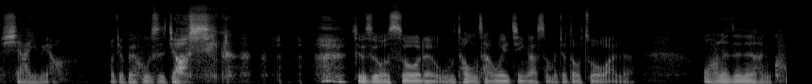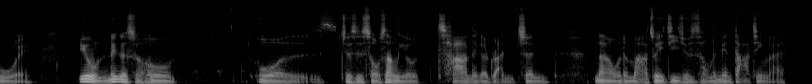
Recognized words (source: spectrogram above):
下一秒我就被护士叫醒了，就是我所有的无痛肠胃镜啊什么就都做完了。哇，那真的很酷诶，因为我那个时候。我就是手上有插那个软针，那我的麻醉剂就是从那边打进来。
